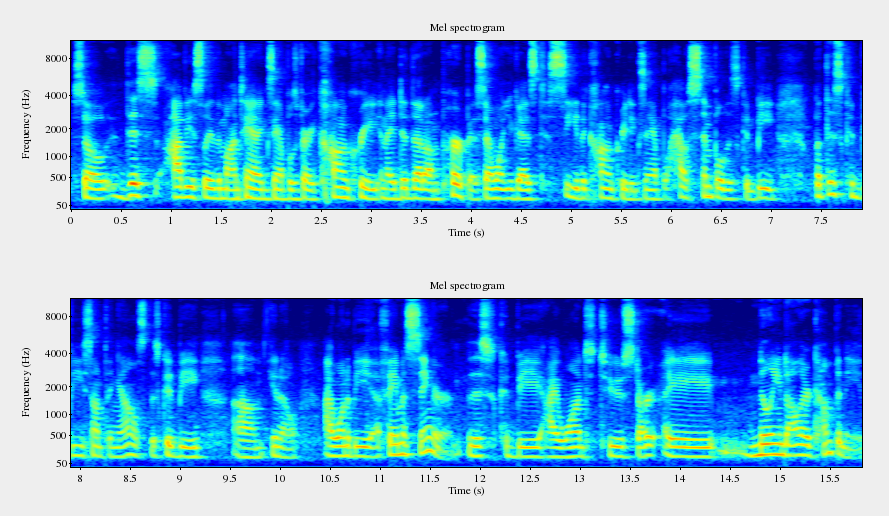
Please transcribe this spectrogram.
So, this obviously, the Montana example is very concrete, and I did that on purpose. I want you guys to see the concrete example, how simple this could be. But this could be something else. This could be, um, you know, I want to be a famous singer. This could be, I want to start a million dollar company.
